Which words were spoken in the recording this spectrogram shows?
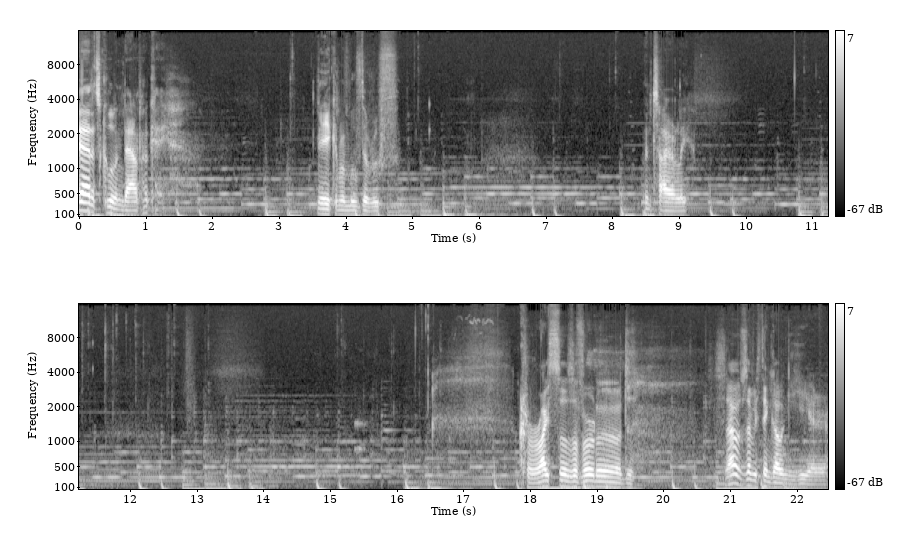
Yeah, that's cooling down. Okay. Yeah, you can remove the roof. Entirely. Crisis averted. So how's everything going here?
